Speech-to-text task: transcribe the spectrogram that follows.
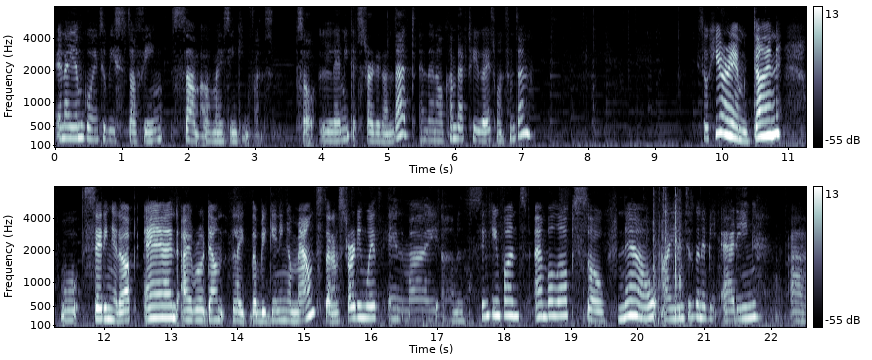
and I am going to be stuffing some of my sinking funds. So let me get started on that and then I'll come back to you guys once I'm done. So here I am done setting it up and I wrote down like the beginning amounts that I'm starting with in my um, sinking funds envelopes. So now I am just going to be adding um,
